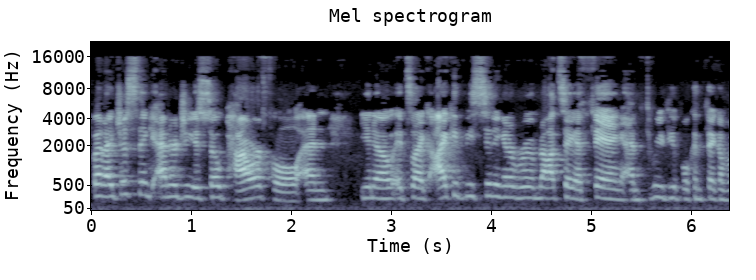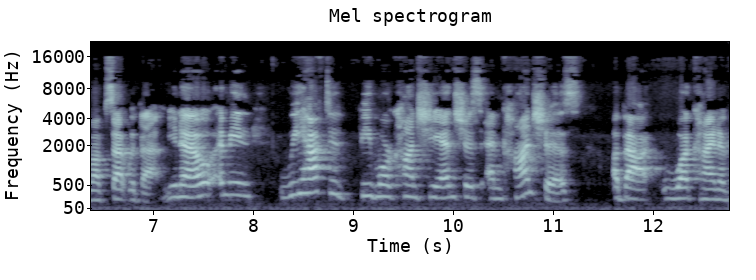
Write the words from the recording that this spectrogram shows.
But I just think energy is so powerful and you know, it's like I could be sitting in a room, not say a thing, and three people can think I'm upset with them. You know, I mean, we have to be more conscientious and conscious about what kind of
